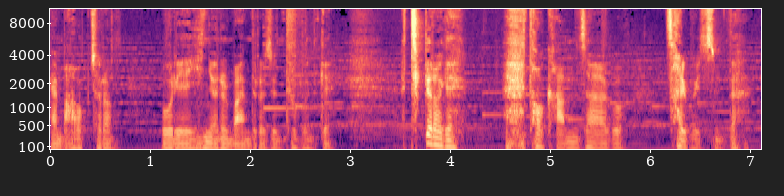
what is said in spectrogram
마법처럼 우리의 인연을 만들어준 두 분께 특별하게 더 감사하고 살고 있습니다.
